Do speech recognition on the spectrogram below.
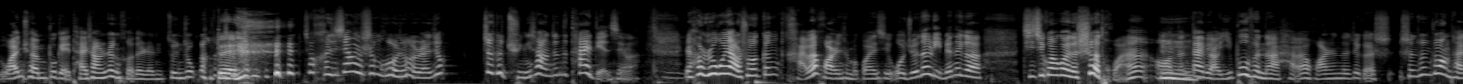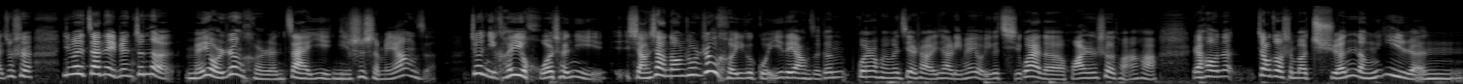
完全不给台上任何的人尊重，对，就很像生活中的人，就。这个群像真的太典型了。然后，如果要说跟海外华人什么关系，我觉得里面那个奇奇怪怪的社团哦，能嗯代表一部分的海外华人的这个生生存状态，就是因为在那边真的没有任何人在意你是什么样子。就你可以活成你想象当中任何一个诡异的样子，跟观众朋友们介绍一下，里面有一个奇怪的华人社团哈，然后那叫做什么全能艺人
